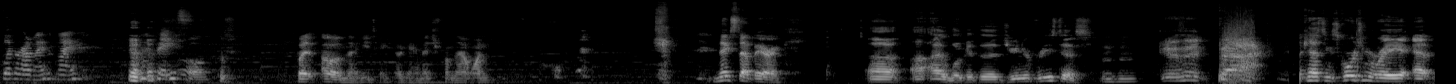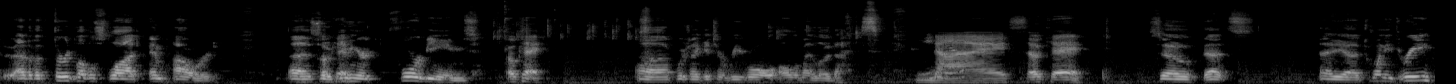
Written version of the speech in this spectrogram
flick around my my, my face. Oh. But oh no, you take no damage from that one. Next up, Eric. Uh, I, I look at the junior priestess. Mm-hmm. Give it back! Casting Scorching Ray at, out of a third level slot, empowered. Uh, so Okay. giving her four beams, Okay. Uh, for which I get to re-roll all of my low dice. Yeah. Nice. Okay. So that's a uh, 23,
